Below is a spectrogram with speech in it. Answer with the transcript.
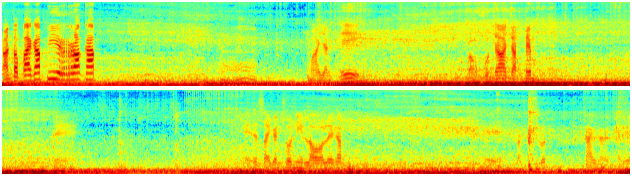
การต่อไปครับพี่ร็อกครับ มาอย่างเท่กองฟุตด้าจัดเต็มแหม่แหม่ถ้าใส่กันชนนี่รอเลยครับเอ่มาขับรถใกล้หน่อยคันนี้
